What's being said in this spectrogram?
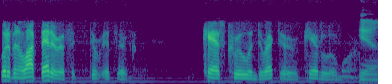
would have been a lot better if the if the cast, crew and director cared a little more. Yeah.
